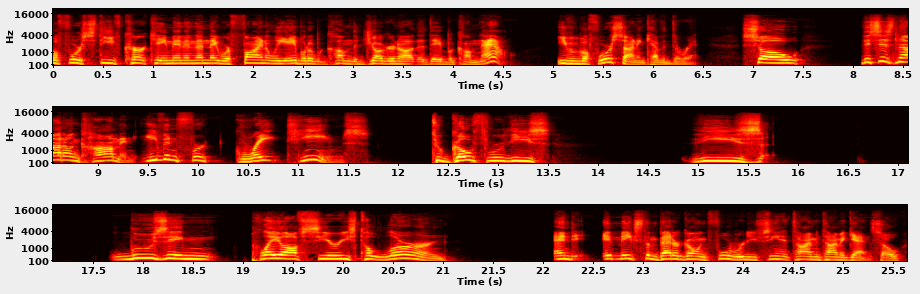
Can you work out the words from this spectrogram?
before Steve Kerr came in, and then they were finally able to become the juggernaut that they've become now, even before signing Kevin Durant. So this is not uncommon, even for great teams, to go through these these losing playoff series to learn and it makes them better going forward. You've seen it time and time again. So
